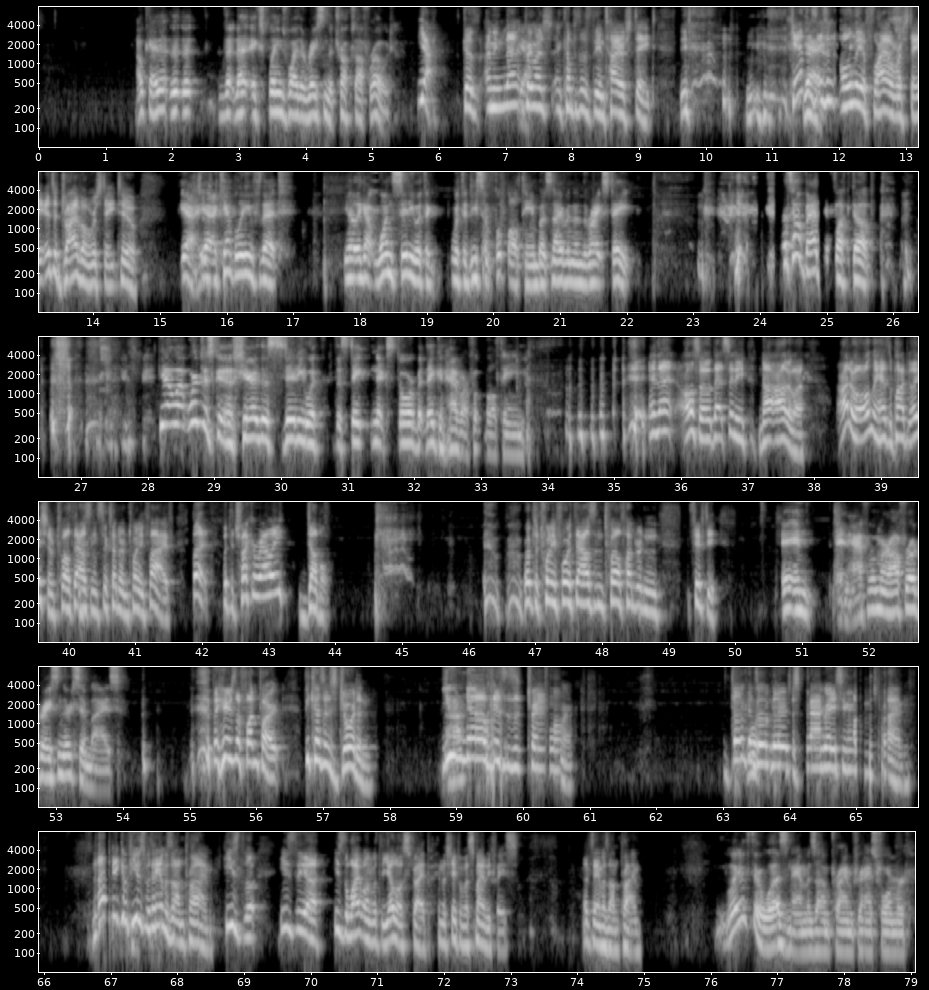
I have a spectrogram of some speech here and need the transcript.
Okay, that, that, that, that explains why they're racing the trucks off road. Yeah, because I mean that Yeah. pretty much encompasses the entire state. Kansas Yeah. isn't only a flyover state; it's a drive-over state too. Yeah, yeah, I can't believe that. You know, they got one city with a with a decent football team, but it's not even in the right state. That's how bad they fucked up. you know what? We're just gonna share this city with the state next door, but they can have our football team. and that also that city, not Ottawa. Ottawa only has a population of twelve thousand six hundred twenty-five, but with the trucker rally, double. We're up to 24,000, 1,250. And and and half of them are off road racing their semis. But here's the fun part because it's Jordan, you Uh-huh. know his is a transformer. Duncan's Well- over there just drag racing Optimus Prime. Not to be confused with Amazon Prime. He's the he's the uh he's the white one with the yellow stripe in the shape of a smiley face. That's Amazon Prime. What if there was an Amazon Prime Transformer?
